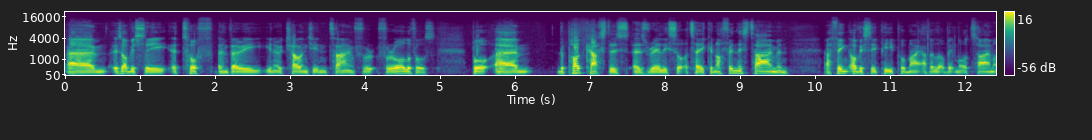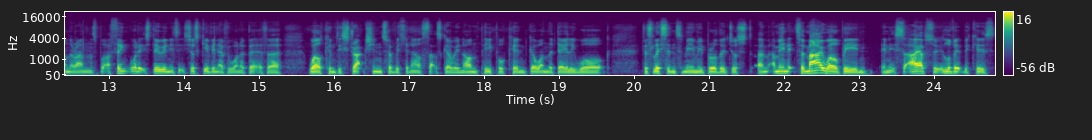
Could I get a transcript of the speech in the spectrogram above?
um, is obviously a tough and very you know challenging time for for all of us, but um, the podcast has has really sort of taken off in this time and I think obviously people might have a little bit more time on their hands, but I think what it's doing is it's just giving everyone a bit of a welcome distraction to everything else that's going on. People can go on the daily walk, just listen to me and my brother. Just, um, I mean, for my well-being, and it's I absolutely love it because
